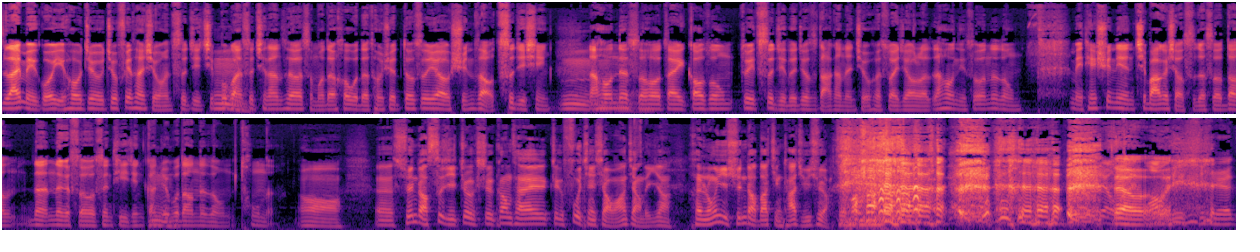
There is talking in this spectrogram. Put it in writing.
来美国以后就就非常喜欢刺激，其不管是骑单车什么的，和我的同学都是要寻找刺激性。嗯。然后那时候在高中最刺激的就是打橄榄球和摔跤了。然后你说那种每天训练七八个小时的时候，到那那个时候身体已经感觉不到那种痛了。嗯、哦，呃，寻找刺激就是刚才这个父亲小王讲的一样，很容易寻找到警察局去啊，对吧？对啊，王伟立其实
